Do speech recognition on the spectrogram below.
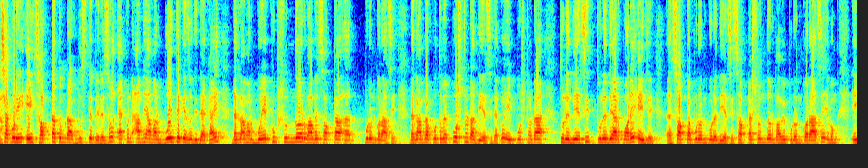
আশা করি এই ছকটা তোমরা বুঝতে পেরেছ। এখন আমি আমার বই থেকে যদি দেখাই, দেখো আমার বইয়ে খুব সুন্দরভাবে ছকটা পূরণ করা আছে। দেখো, আমরা প্রথমে প্রশ্নটা দিয়েছি। দেখো, এই প্রশ্নটা তুলে দিয়েছি। তুলে দেওয়ার পরে এই যে শখটা পূরণ করে দিয়েছি। শখটা সুন্দরভাবে পূরণ করা আছে এবং এই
